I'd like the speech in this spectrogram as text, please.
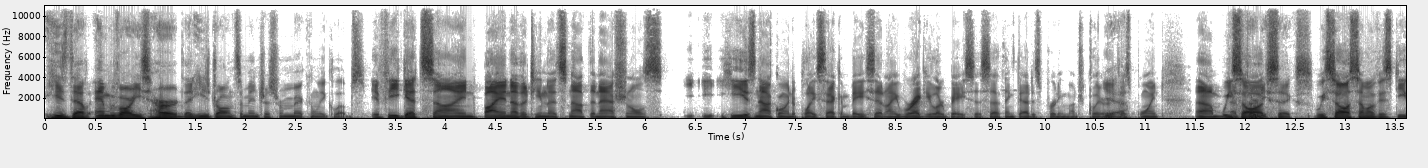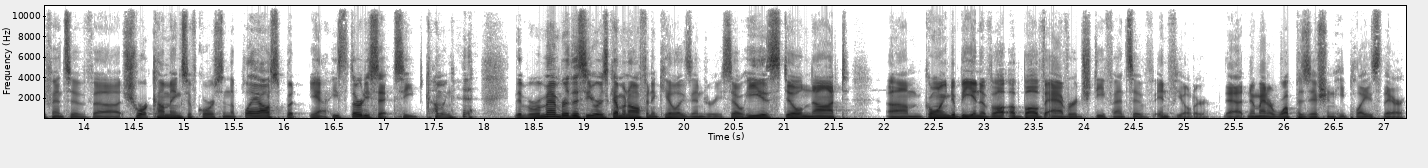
He's def- and we've already heard that he's drawn some interest from American League clubs. If he gets signed by another team that's not the Nationals, he- is not going to play second base on a regular basis. I think that is pretty much clear Yeah. at this point. Um, we At saw 36. We saw some of his defensive uh, shortcomings, of course, in the playoffs. But yeah, he's 36. He coming. remember, this year is coming off an Achilles injury, so he is still not um, going to be an avo- above average defensive infielder. That no matter what position he plays there.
